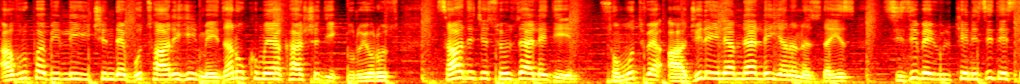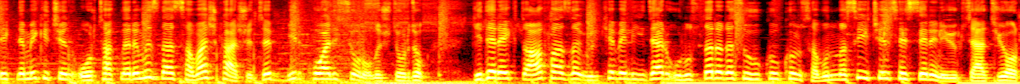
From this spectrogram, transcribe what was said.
Avrupa Birliği içinde bu tarihi meydan okumaya karşı dik duruyoruz. Sadece sözlerle değil, somut ve acil eylemlerle yanınızdayız. Sizi ve ülkenizi desteklemek için ortaklarımızla savaş karşıtı bir koalisyon oluşturduk. Giderek daha fazla ülke ve lider uluslararası hukukun savunması için seslerini yükseltiyor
